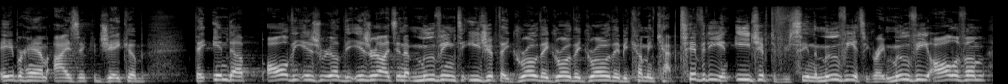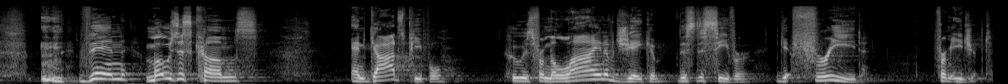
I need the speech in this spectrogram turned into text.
Abraham, Isaac, Jacob. They end up, all the Israel, the Israelites end up moving to Egypt. They grow, they grow, they grow. They become in captivity in Egypt. If you've seen the movie, it's a great movie, all of them. then Moses comes, and God's people, who is from the line of Jacob, this deceiver, get freed from Egypt.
